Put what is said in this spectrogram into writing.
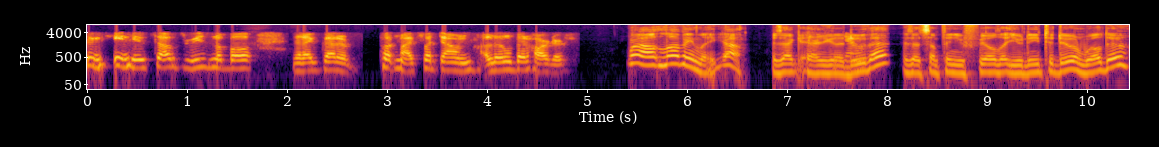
mean, it sounds reasonable that I've got to put my foot down a little bit harder. well, lovingly. Yeah. Is that, are you going to Yeah. do that? Is that something you feel that you need to do and will do?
